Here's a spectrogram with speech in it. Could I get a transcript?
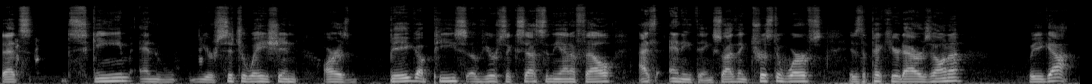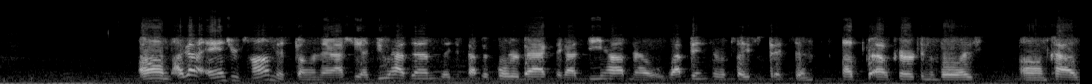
that's scheme and your situation are as big a piece of your success in the NFL as anything. So I think Tristan Wirfs is the pick here at Arizona. Who you got? Um, I got Andrew Thomas going there. Actually, I do have them. They just got their quarterback. They got D Hop now, weapon to replace Fitz and up uh, Kirk and the boys. Um, Kyle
